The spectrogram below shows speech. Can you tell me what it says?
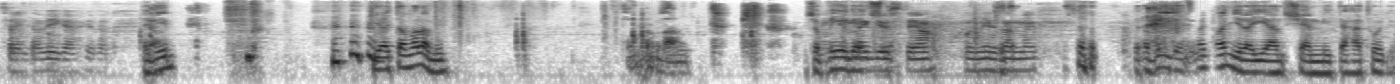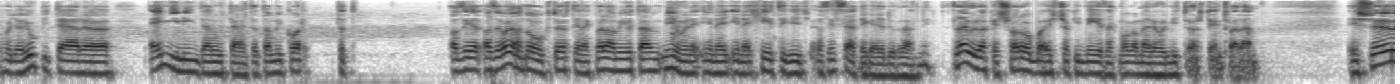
Szerintem vége, jövök. Egyéb? Kihagytam valamit? Szerintem nem. És a vége, Meggyőztél, hogy nézzem meg. a vége annyira ilyen semmi, tehát hogy, hogy a Jupiter ennyi minden után, tehát amikor tehát azért, azért olyan dolgok történnek vele, ami után mi én egy, én egy hétig így azért szeretnék egyedül lenni. Tehát leülök egy sarokba, és csak így nézek magam elő, hogy mi történt velem. És ö,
